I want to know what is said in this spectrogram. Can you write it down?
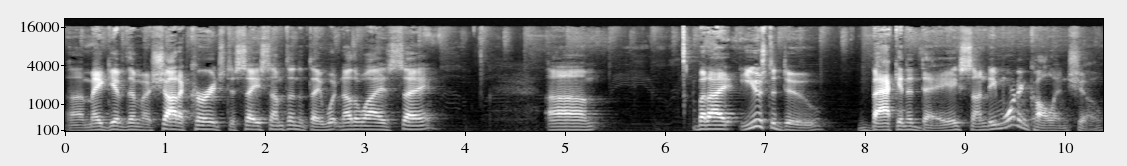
uh, may give them a shot of courage to say something that they wouldn't otherwise say. Um, but I used to do back in the day a Sunday morning call in show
